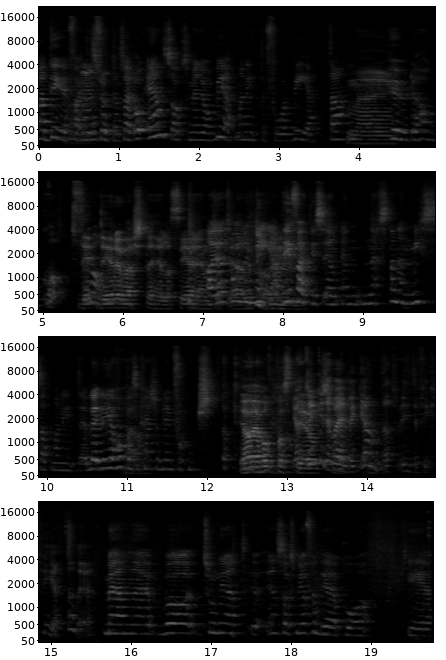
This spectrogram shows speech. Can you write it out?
Ja, det är faktiskt fruktansvärt. Och en sak som är jobbig är att man inte får veta Nej. hur det har gått för Det, dem. det är det värsta i hela serien. Ja, jag håller med. Mm. Det är faktiskt en, en, nästan en miss att man inte... Eller jag hoppas Ja. det kanske blir en fortsättning. Ja, jag hoppas det Jag tycker också. det var elegant att vi inte fick veta det. Men eh, vad tror ni att... En sak som jag funderar på är...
